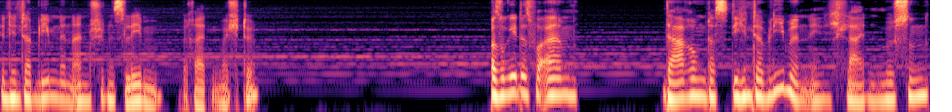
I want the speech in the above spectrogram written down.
den Hinterbliebenen ein schönes Leben bereiten möchte. Also geht es vor allem darum, dass die Hinterbliebenen nicht leiden müssen,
